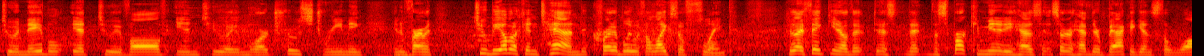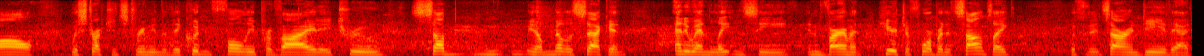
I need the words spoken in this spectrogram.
to enable it to evolve into a more true streaming mm-hmm. environment, to be able to contend credibly with the likes of Flink, because I think you know, that, that the Spark community has sort of had their back against the wall with structured streaming that they couldn't fully provide a true sub you know, millisecond end-to-end latency environment heretofore, but it sounds like with its R&D that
